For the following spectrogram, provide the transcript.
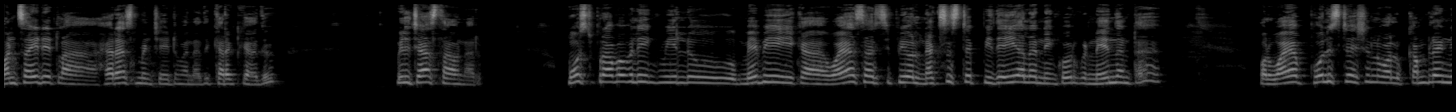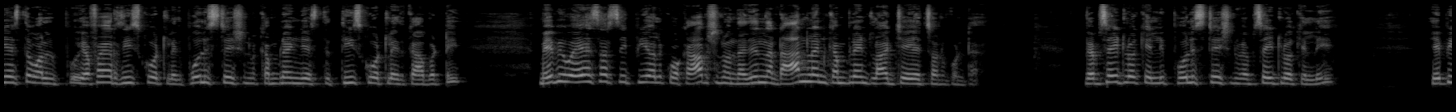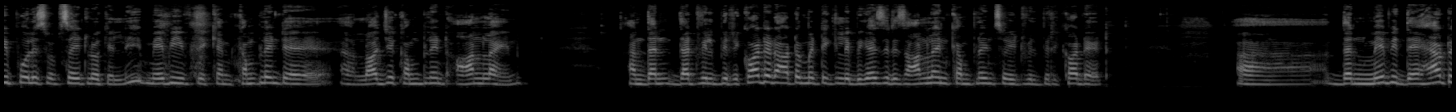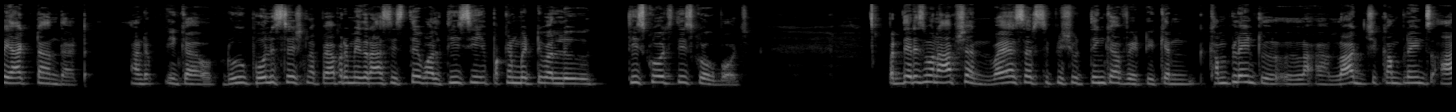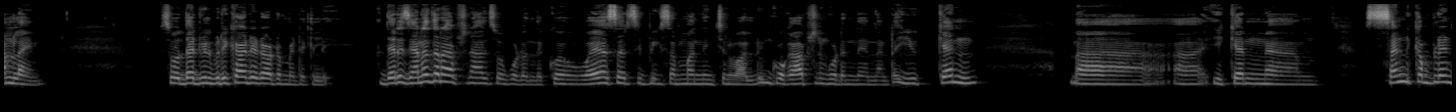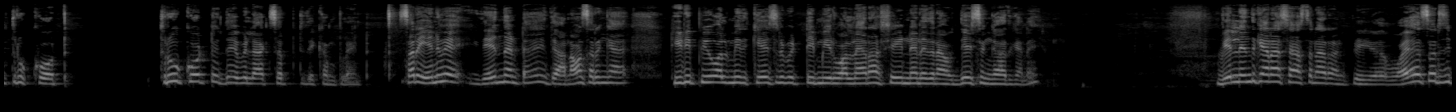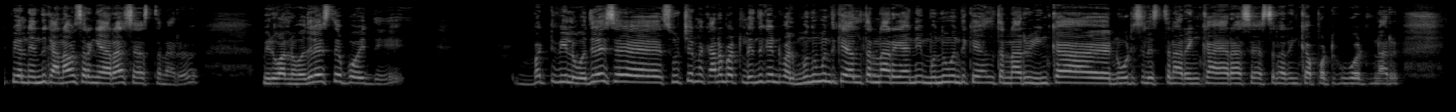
one side ఇట్లా హెరాస్మెంట్ చేయటం అనేది కరెక్ట్ కాదు. వీళ్ళు చేస్తూ ఉన్నారు. మోస్ట్ ప్రాబబ్లీ ఇంక వీళ్ళు మేబీ ఇక వైఎస్ఆర్సీపీ వాళ్ళు నెక్స్ట్ స్టెప్ ఇది వేయాలని నేను కోరుకుంటున్నాను ఏంటంటే వాళ్ళు వయా పోలీస్ స్టేషన్లో వాళ్ళు కంప్లైంట్ చేస్తే వాళ్ళు ఎఫ్ఐఆర్ తీసుకోవట్లేదు. పోలీస్ స్టేషన్లో కంప్లైంట్ చేస్తే తీసుకోవట్లేదు కాబట్టి మేబీ వైఎస్ఆర్సీపీ వాళ్ళకి ఒక ఆప్షన్ ఉంది. అదేంటంటే ఆన్లైన్ కంప్లైంట్ లాడ్జ్ చేయొచ్చు అనుకుంటా. వెబ్సైట్లోకి వెళ్ళి పోలీస్ స్టేషన్ వెబ్సైట్లోకి వెళ్ళి ఏపీ పోలీస్ వెబ్సైట్లోకి వెళ్ళి maybe if they can complaint lodge a complaint online and then that will be recorded automatically because it is online complaint so it will be recorded. Then maybe they have to act on that. And ఇంకా ఇప్పుడు police స్టేషన్లో paper మీద రాసిస్తే వాళ్ళు తీసి పక్కన పెట్టి వాళ్ళు తీసుకోవచ్చు తీసుకోకపోవచ్చు. But there is one option YSRCP should think of it. You can complaint lodge complaints online. So that will be recorded automatically there is another option also కూడా ఉంది. వైఎస్ఆర్సీపీకి సంబంధించిన వాళ్ళు ఇంకొక ఆప్షన్ కూడా ఉంది ఏంటంటే you can you can send complaint through court through court they will accept the complaint సరే ఎనివే ఇదేంటంటే ఇది అనవసరంగా టీడీపీ వాళ్ళ మీద కేసులు పెట్టి మీరు వాళ్ళని ఎరాస్ చేయండి అనేది నా ఉద్దేశం కాదు కానీ వీళ్ళని ఎందుకు ఎరా చేస్తున్నారు? అని వైఎస్ఆర్సీపీ వాళ్ళని ఎందుకు అనవసరంగా ఎరాస్ చేస్తున్నారు? మీరు వాళ్ళని వదిలేస్తే పోయిద్ది. బట్ వీళ్ళు వదిలేసే సూచన కనబట్టలేదు. ఎందుకంటే వాళ్ళు ముందు ముందుకే వెళ్తున్నారు కానీ ముందు ముందుకే వెళ్తున్నారు. ఇంకా నోటీసులు ఇస్తున్నారు. ఇంకా హెరాస్ చేస్తున్నారు. ఇంకా పట్టుకుపోతున్నారు.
